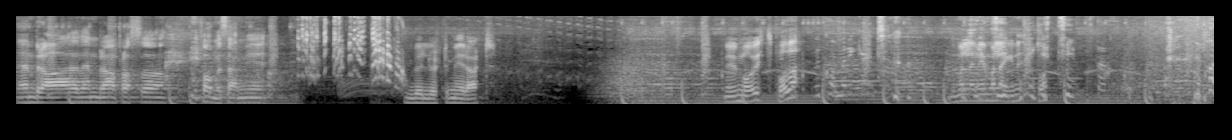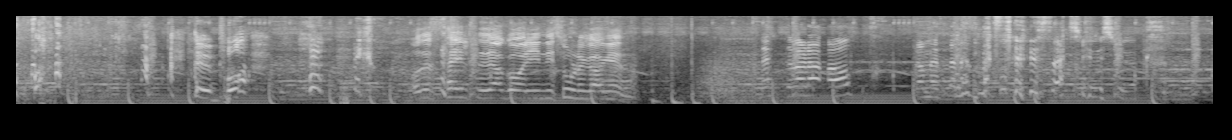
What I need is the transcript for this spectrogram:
Det er en bra, det er en bra plass å få med seg mye lurt til mye rart. Men vi må utpå, da. Du kommer ikke ut. Vi må, vi må lenger utpå. Ikke tipp, da. Er vi på? Og det seilte av gårde inn i solnedgangen. Dette var da alt Drammesternes mesterhus er 2020.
